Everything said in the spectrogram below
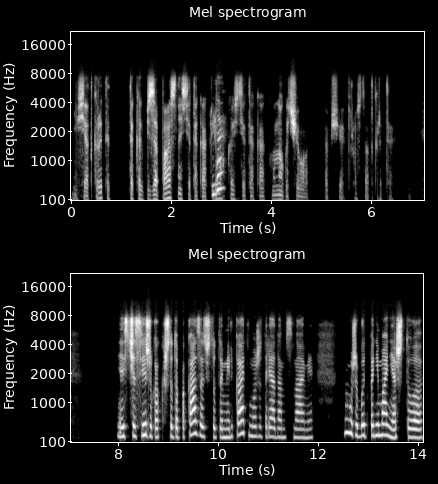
они все открыты. Это как безопасность, это как да. легкость, это как много чего вообще, просто открыто. Я сейчас вижу, как что-то показывать, что-то мелькать может рядом с нами. Ну, уже будет понимание, что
